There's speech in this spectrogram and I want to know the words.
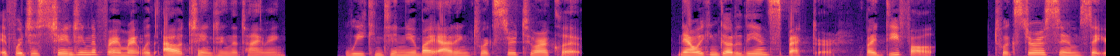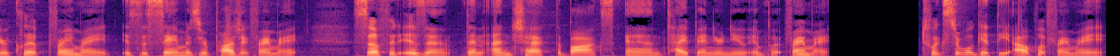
If we're just changing the frame rate without changing the timing, we continue by adding Twixtor to our clip. Now we can go to the inspector. By default, Twixtor assumes that your clip frame rate is the same as your project frame rate. So if it isn't, then uncheck the box and type in your new input frame rate. Twixtor will get the output frame rate,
